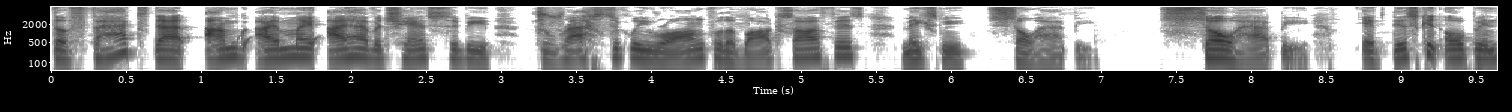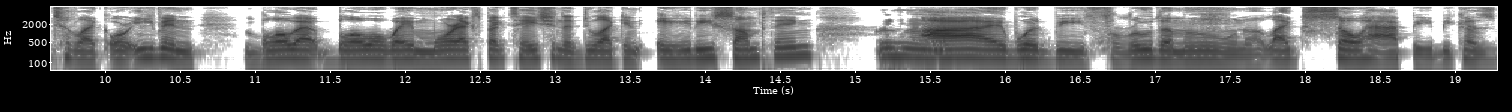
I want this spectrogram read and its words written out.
The fact that I'm I might I have a chance to be drastically wrong for the box office makes me so happy. So happy. If this can open to like or even blow out blow away more expectation to do like an 80 something, mhm. I would be through the moon, like so happy because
